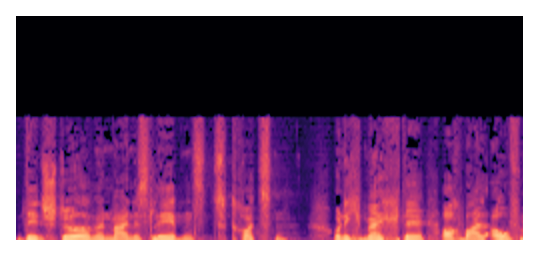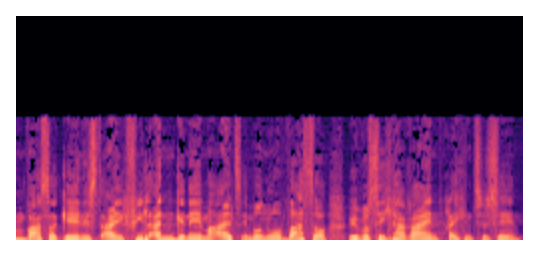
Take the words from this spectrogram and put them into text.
den Stürmen meines Lebens zu trotzen. Und ich möchte auch mal auf dem Wasser gehen, ist eigentlich viel angenehmer, als immer nur Wasser über sich hereinbrechen zu sehen.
